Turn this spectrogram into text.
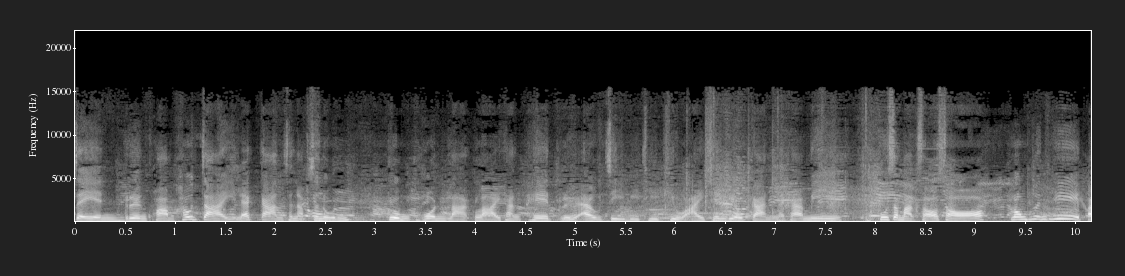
เจนเรื่องความเข้าใจและการสนับสนุน กลุ่มคนหลากหลายทางเพศหรือ LGBTQI เช่นเดียวกันนะคะมีผู้สมัครสอสอลงพื้นที่ไป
